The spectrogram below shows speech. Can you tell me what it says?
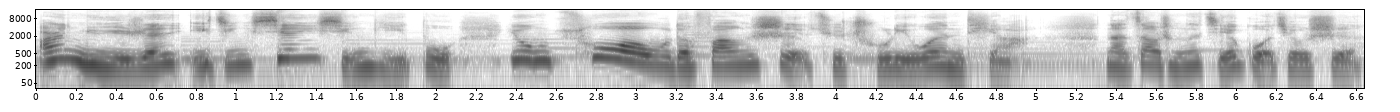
而女人已经先行一步，用错误的方式去处理问题了。那造成的结果就是，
